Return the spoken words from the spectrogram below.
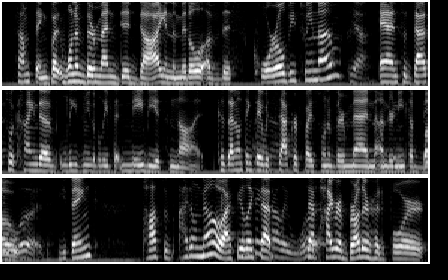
something, but one of their men did die in the middle of this quarrel between them. Yeah. And so that's what kind of leads me to believe that maybe it's not. Because I don't think they would know. sacrifice one of their men underneath a boat. would. You think? Possibly. I don't know. I feel like they that probably would. that pirate brotherhood for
